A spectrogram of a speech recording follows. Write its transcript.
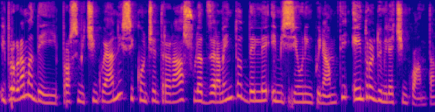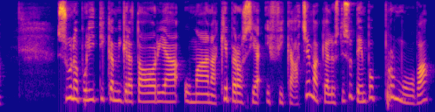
Il programma dei prossimi cinque anni si concentrerà sull'azzeramento delle emissioni inquinanti entro il 2050 su una politica migratoria umana che però sia efficace ma che allo stesso tempo promuova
